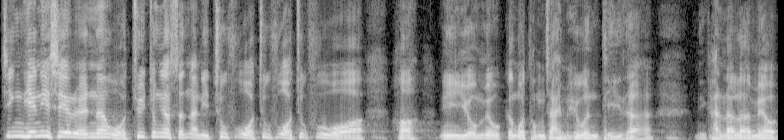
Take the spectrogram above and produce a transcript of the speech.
今天一些人呢，我最重要，神啊，你祝福我，祝福我，祝福我，哈，你有没有跟我同在？没问题的，你看到了没有？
